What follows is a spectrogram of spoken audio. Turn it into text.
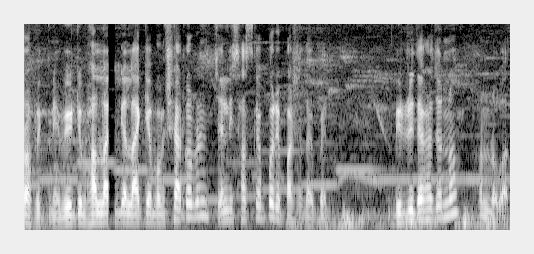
টপিক নিয়ে। ভিডিওটি ভালো লাগলে লাইক এবং শেয়ার করবেন চ্যানেলটি সাবস্ক্রাইব করে পাশে থাকবেন। ভিডিও দেখার জন্য ধন্যবাদ।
